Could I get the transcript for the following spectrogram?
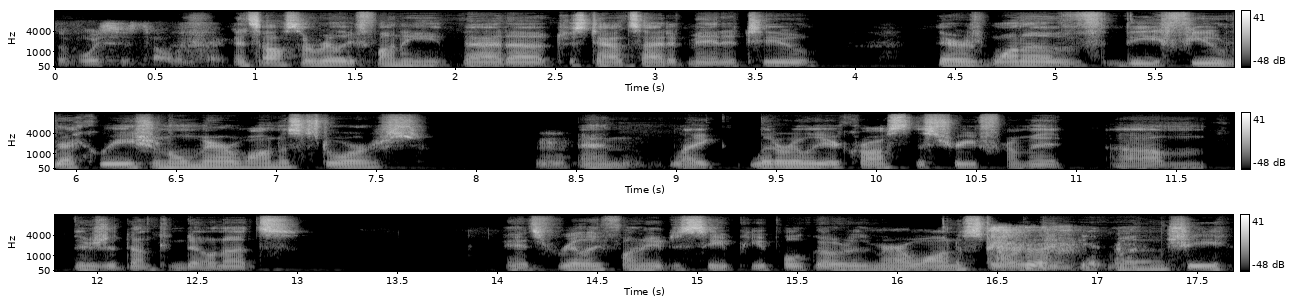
The voices tell them things. It's also really funny that uh, just outside of Manitou, there's one of the few recreational marijuana stores, Mhm. and like literally across the street from it, um, there's a Dunkin' Donuts. It's really funny to see people go to the marijuana store and then get munchie,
